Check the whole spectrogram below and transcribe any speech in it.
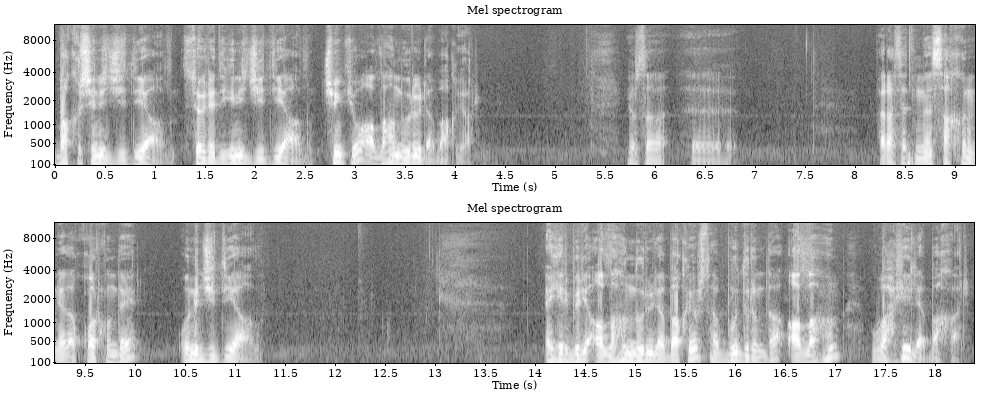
Bakışını ciddiye alın. Söylediğini ciddiye alın. Çünkü o Allah'ın nuruyla bakıyor. Yoksa e, ferasetinden sakının ya da korkun değil, onu ciddiye alın. Eğer biri Allah'ın nuruyla bakıyorsa bu durumda Allah'ın vahyiyle bakar.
